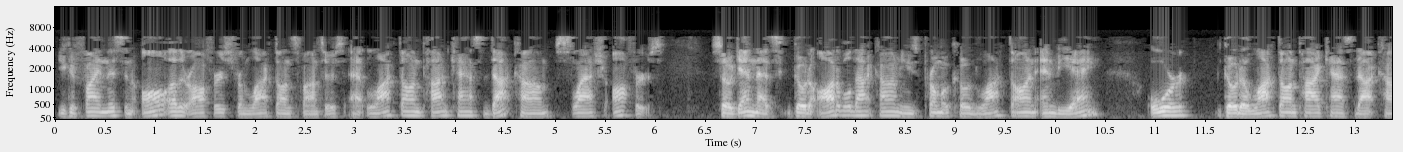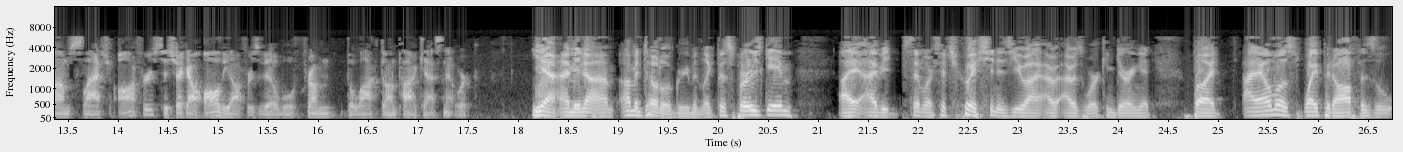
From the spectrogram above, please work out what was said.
you can find this and all other offers from Locked On sponsors at lockedonpodcast.com slash offers. So again, that's go to audible.com, use promo code Locked On NBA, or go to lockedonpodcast.com slash offers to check out all the offers available from the Locked On Podcast Network. Yeah, I mean, I'm, I'm in total agreement. Like the Spurs game, I, I have a similar situation as you. I, I, I was working during it, but I almost wipe it off as a,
